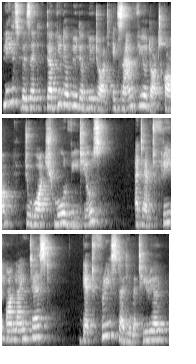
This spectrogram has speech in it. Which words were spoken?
Please visit www.examfear.com to watch more videos, attempt free online test, get free study material,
